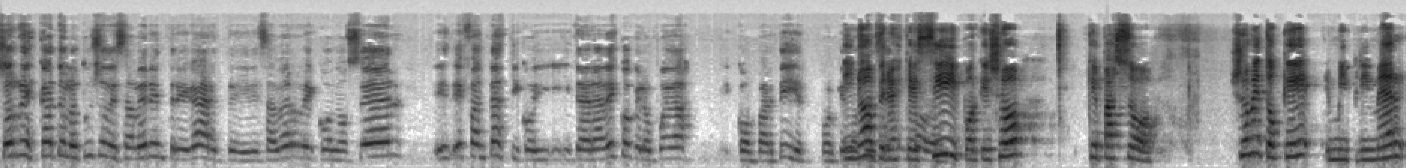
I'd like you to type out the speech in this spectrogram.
yo rescato lo tuyo de saber entregarte y de saber reconocer. Es, fantástico y, te agradezco que lo puedas compartir. Porque y no, pero es que sí, porque yo, ¿qué pasó? Yo me toqué mi primer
